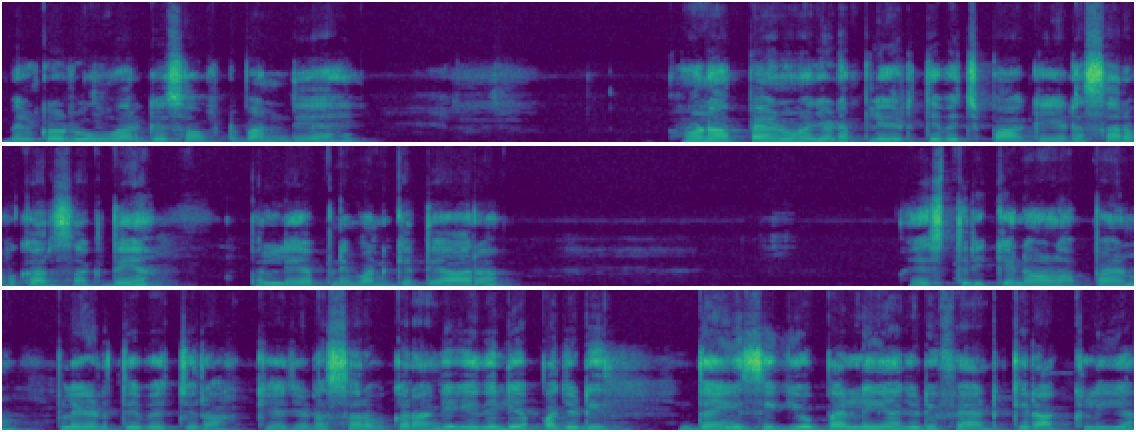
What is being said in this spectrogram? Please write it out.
ਬਿਲਕੁਲ ਰੂਮ ਵਰਗੇ ਸੌਫਟ ਬਣਦੇ ਆ ਇਹ। ਹੁਣ ਆਪਾਂ ਇਹਨੂੰ ਆ ਜਿਹੜਾ ਪਲੇਟ ਦੇ ਵਿੱਚ ਪਾ ਕੇ ਜਿਹੜਾ ਸਰਵ ਕਰ ਸਕਦੇ ਆ, ਭੱਲੇ ਆਪਣੇ ਬਣ ਕੇ ਤਿਆਰ ਆ। ਇਸ ਤਰੀਕੇ ਨਾਲ ਆਪਾਂ ਇਹਨੂੰ ਪਲੇਟ ਦੇ ਵਿੱਚ ਰੱਖ ਕੇ ਜਿਹੜਾ ਸਰਵ ਕਰਾਂਗੇ, ਇਹਦੇ ਲਈ ਆਪਾਂ ਜਿਹੜੀ ਦਹੀਂ ਸੀਗੀ ਉਹ ਪਹਿਲਾਂ ਹੀ ਆ ਜਿਹੜੀ ਫੈਂਟ ਕੇ ਰੱਖ ਲਈ ਆ।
